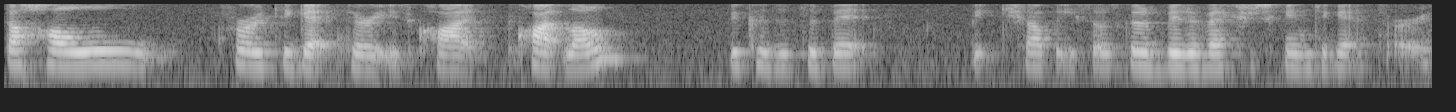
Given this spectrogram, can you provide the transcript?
the hole for it to get through is quite quite long because it's a bit bit chubby so it's got a bit of extra skin to get through.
